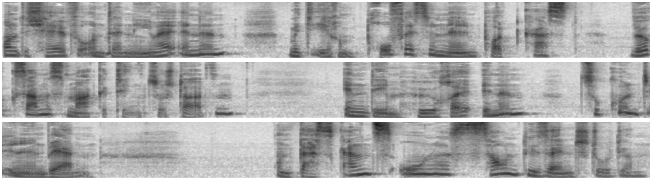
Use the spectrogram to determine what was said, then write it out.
und ich helfe UnternehmerInnen mit ihrem professionellen Podcast wirksames Marketing zu starten, in dem HörerInnen zu KundInnen werden – und das ganz ohne Sounddesign-Studium.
